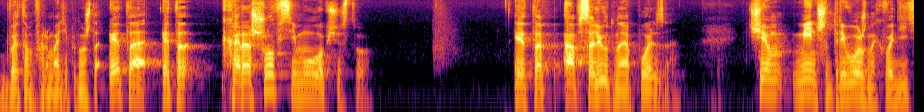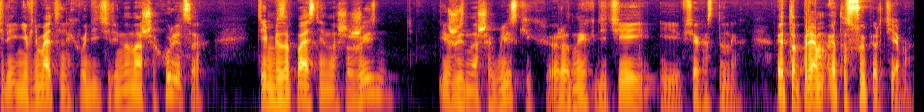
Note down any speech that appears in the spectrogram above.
в этом формате, потому что это, это хорошо всему обществу. Это абсолютная польза. Чем меньше тревожных водителей и невнимательных водителей на наших улицах, тем безопаснее наша жизнь, и жизнь наших близких, родных, детей и всех остальных. Это прям, это супер тема.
